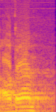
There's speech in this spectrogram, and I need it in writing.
All done?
